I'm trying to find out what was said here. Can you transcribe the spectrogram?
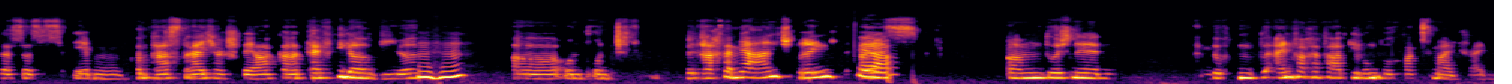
dass es eben kontrastreicher, stärker, kräftiger wird Mhm. äh, und, und Betrachter mehr anspringt Ja. als ähm, durch eine durch eine einfache Farbgebung durch Wachsmalkreiden.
